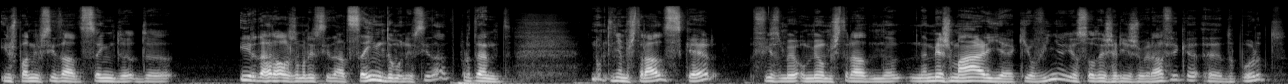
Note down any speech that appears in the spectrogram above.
irmos para a universidade saindo de, de, ir dar aulas numa universidade saindo de uma universidade, portanto, não tinha mestrado sequer, fiz o meu, o meu mestrado na, na, mesma área que eu vinha, eu sou de Engenharia Geográfica uh, do Porto,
